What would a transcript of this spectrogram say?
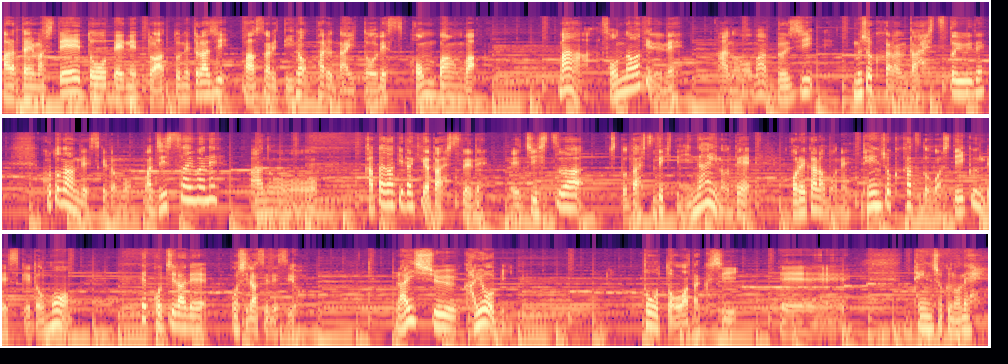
改めまして、童貞ネットアットネットラジパーソナリティのパル内藤です。こんばんは。まあ、そんなわけでね、あの、まあ、無事、無職からの脱出というね、ことなんですけども、まあ、実際はね、あのー、肩書きだけが脱出でね、え実質はちょっと脱出できていないので、これからもね、転職活動はしていくんですけども、で、こちらでお知らせですよ。来週火曜日、とうとう私、えー、転職のね、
